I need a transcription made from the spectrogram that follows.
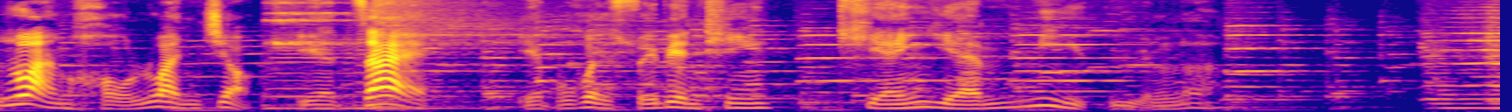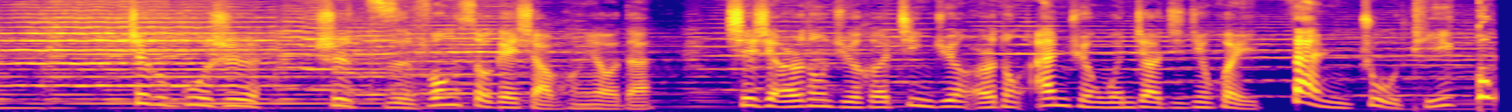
乱吼乱叫，也再也不会随便听甜言蜜语了。这个故事是子枫送给小朋友的，谢谢儿童局和进军儿童安全文教基金会赞助提供。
